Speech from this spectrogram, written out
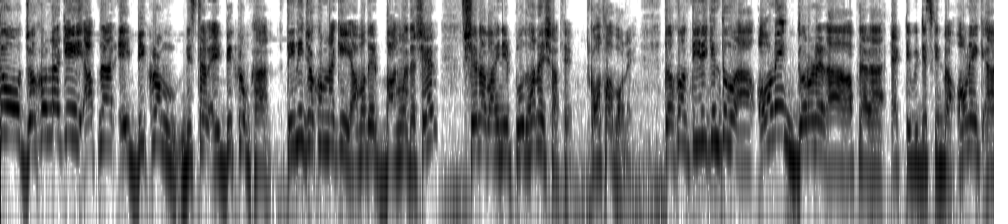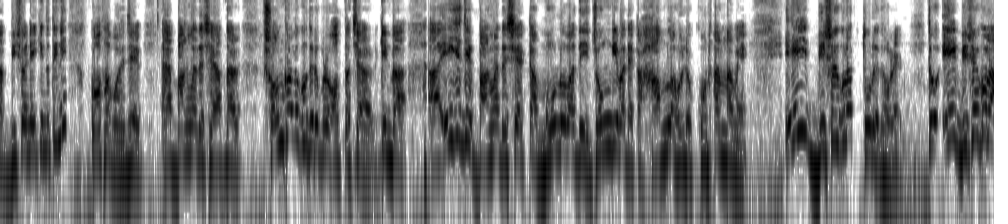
তো যখন নাকি আপনার এই বিক্রম, মিস্টার এই বিক্রম খান, তিনি যখন নাকি আমাদের বাংলাদেশের সেনাবাহিনীর প্রধানের সাথে কথা বলে, তখন তিনি কিন্তু অনেক ধরনের আপনার অ্যাক্টিভিটিস কিংবা অনেক বিষয় নিয়ে কিন্তু তিনি কথা বলে যে বাংলাদেশে আপনার সংখ্যালঘুদের উপর অত্যাচার কিংবা এই যে যে বাংলাদেশে একটা মৌলবাদী, জঙ্গিবাদী একটা হামলা হলো কোঠার নামে, এই বিষয়গুলো তুলে ধরে। তো এই বিষয়গুলা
